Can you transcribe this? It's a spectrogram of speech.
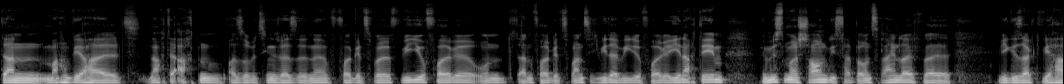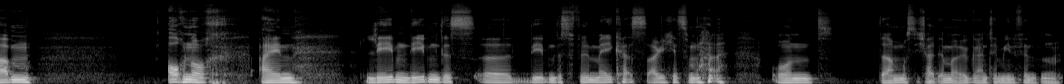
Dann machen wir halt nach der achten, also beziehungsweise ne, Folge 12 Videofolge und dann Folge 20 wieder Videofolge. Je nachdem, wir müssen mal schauen, wie es halt bei uns reinläuft, weil, wie gesagt, wir haben auch noch ein Leben neben des, äh, neben des Filmmakers, sage ich jetzt mal. Und da muss ich halt immer irgendeinen Termin finden.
